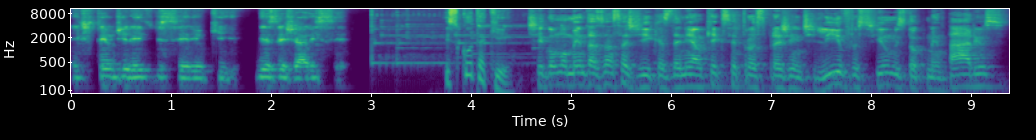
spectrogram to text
eles têm o direito de serem o que desejarem ser. Escuta aqui. Chegou o momento das nossas dicas. Daniel, o que, que você trouxe para gente? Livros, filmes, documentários?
